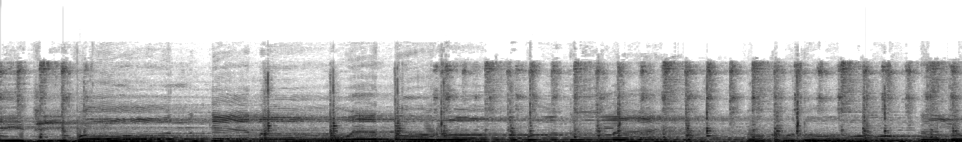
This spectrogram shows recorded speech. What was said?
এ জীবন কেন এত রং বদলায়? কখনো কালো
